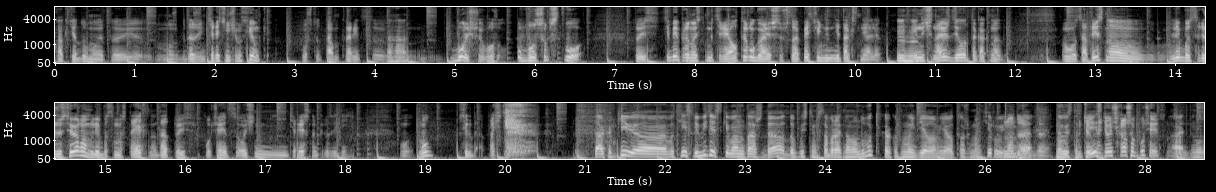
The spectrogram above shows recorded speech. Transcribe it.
как я думаю, это э, может быть даже интереснее, чем съемки. Потому что там творится Ага. больше вол- волшебство. То есть тебе приносят материал, ты ругаешься, что опять все не, не так сняли, Мгм. и начинаешь делать так, как надо. Вот, соответственно, либо с режиссером, либо самостоятельно, да, то есть получается очень интересное произведение. Вот, ну, всегда, почти. Так, какие, э, вот есть любительский монтаж, да, допустим, собрать на ноутбуке, как вот мы делаем, я вот тоже монтирую Ну да, да. на выставке. Есть очень хорошо получается. А, ну.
